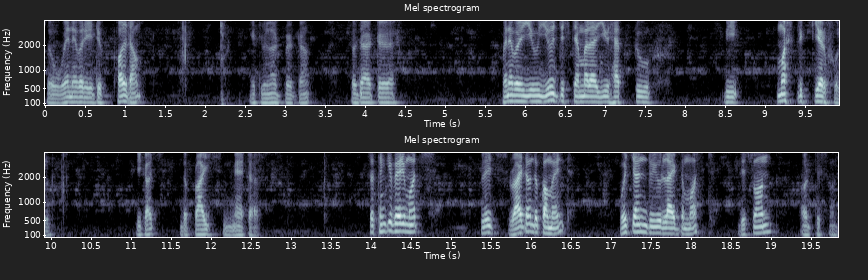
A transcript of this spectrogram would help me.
So whenever it fall down it will not break down. So that uh, whenever you use this camera you have to be mostly careful because the price matters so thank you very much. Please write down the comment. Which one do you like the most? This one or this one?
